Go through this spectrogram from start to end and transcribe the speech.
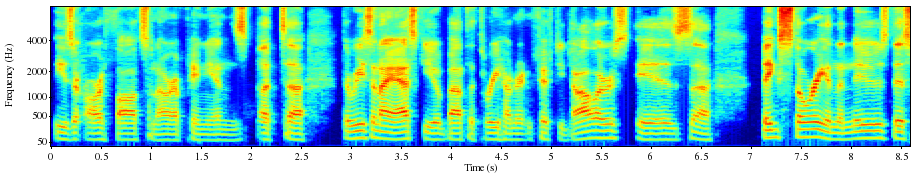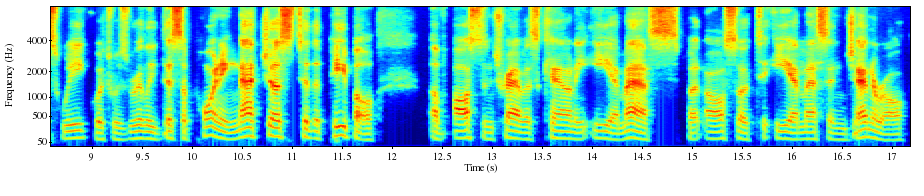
these are our thoughts and our opinions. But uh, the reason I ask you about the $350 is uh, big story in the news this week, which was really disappointing, not just to the people of Austin Travis County EMS, but also to EMS in general,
